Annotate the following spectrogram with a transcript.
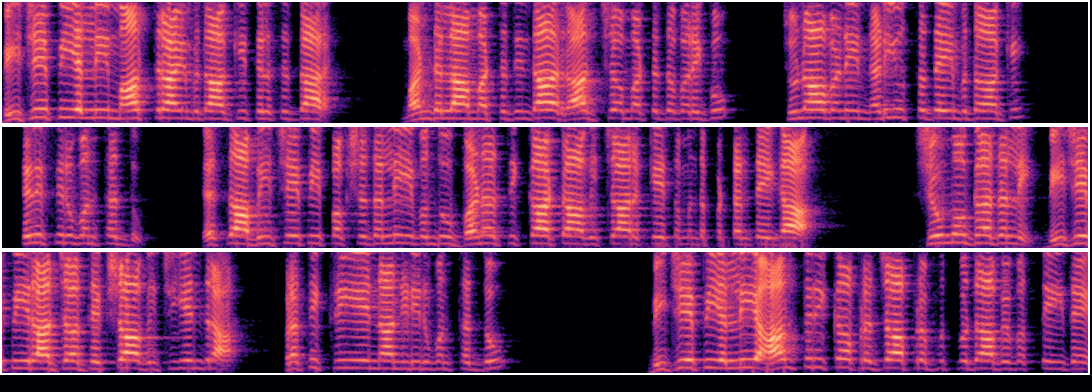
ಬಿಜೆಪಿಯಲ್ಲಿ ಮಾತ್ರ ಎಂಬುದಾಗಿ ತಿಳಿಸಿದ್ದಾರೆ. ಮಂಡಲ ಮಟ್ಟದಿಂದ ರಾಜ್ಯ ಮಟ್ಟದವರೆಗೂ ಚುನಾವಣೆ ನಡೆಯುತ್ತದೆ ಎಂಬುದಾಗಿ ತಿಳಿಸಿರುವಂತದ್ದು ಎಸ್ ಆ ಬಿಜೆಪಿ ಪಕ್ಷದಲ್ಲಿ ಒಂದು ಬಣ ತಿಕ್ಕಾಟ ವಿಚಾರಕ್ಕೆ ಸಂಬಂಧಪಟ್ಟಂತೆ ಈಗ ಶಿವಮೊಗ್ಗದಲ್ಲಿ ಬಿಜೆಪಿ ರಾಜ್ಯಾಧ್ಯಕ್ಷ ವಿಜಯೇಂದ್ರ ಪ್ರತಿಕ್ರಿಯೆಯನ್ನ ನೀಡಿರುವಂತದ್ದು ಬಿಜೆಪಿಯಲ್ಲಿ ಆಂತರಿಕ ಪ್ರಜಾಪ್ರಭುತ್ವದ ವ್ಯವಸ್ಥೆ ಇದೆ.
